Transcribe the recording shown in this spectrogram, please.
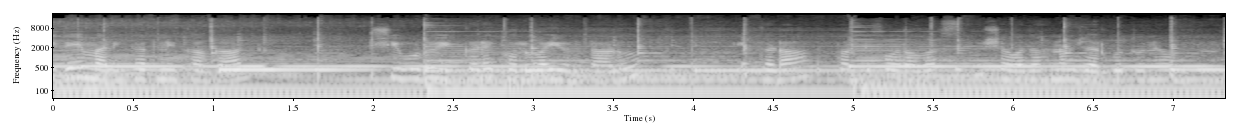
ఇదే మణికర్ణిక ఘాట్ శివుడు ఇక్కడే కొలువై ఉంటాడు. ఇక్కడ ట్వంటీ ఫోర్ అవర్స్ శవదహనం జరుగుతూనే ఉంటుంది.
